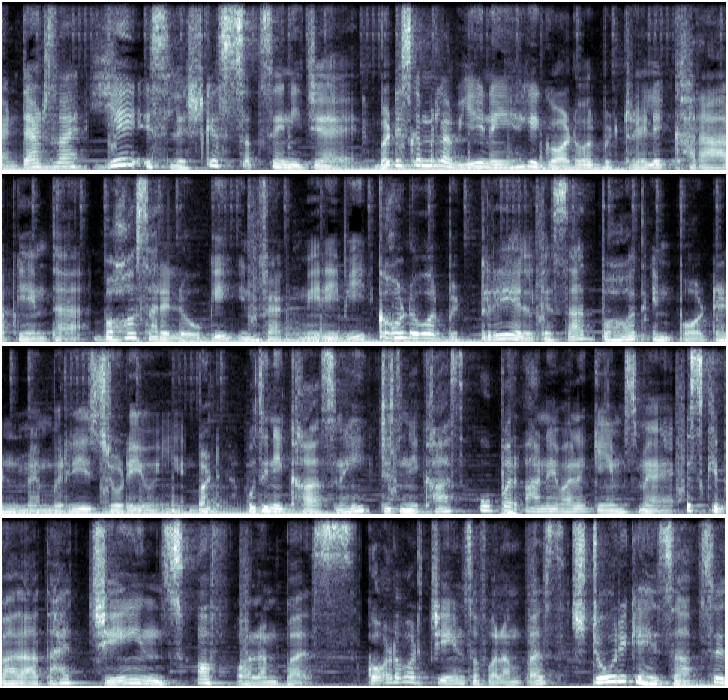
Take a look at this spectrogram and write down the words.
एंड दैट्स व्हाई ये इस लिस्ट के सबसे नीचे है। बट इसका मतलब ये नहीं है कि गॉड ओवर बिट्रेल एक खराब गेम था। बहुत सारे लोगों की इनफैक्ट मेरी भी गॉड ओवर बिट्रेल के साथ बहुत इंपॉर्टेंट मेमोरीज जुड़ी हुई हैं। बट उतनी खास नहीं, जितनी खास ऊपर आने वाले गेम्स में है इसके बाद आता है Chains of Olympus God of Chains of Olympus story के हिसाब से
